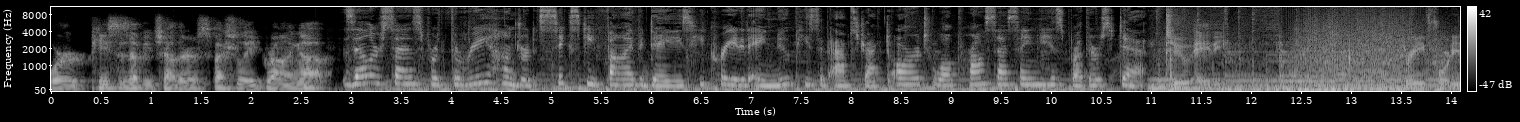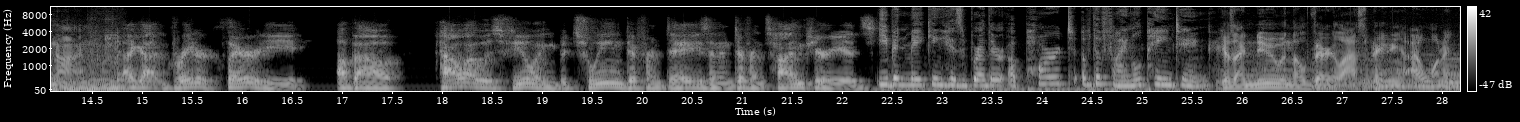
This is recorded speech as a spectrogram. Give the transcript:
were pieces of each other, especially growing up. Zeller says for 365 days he created a new piece of abstract art while processing his brother's death. 280. 349. I got greater clarity about how I was feeling between different days and in different time periods. Even making his brother a part of the final painting. Because I knew in the very last painting I wanted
